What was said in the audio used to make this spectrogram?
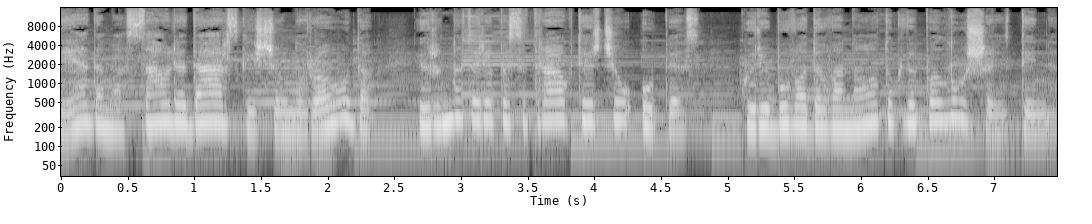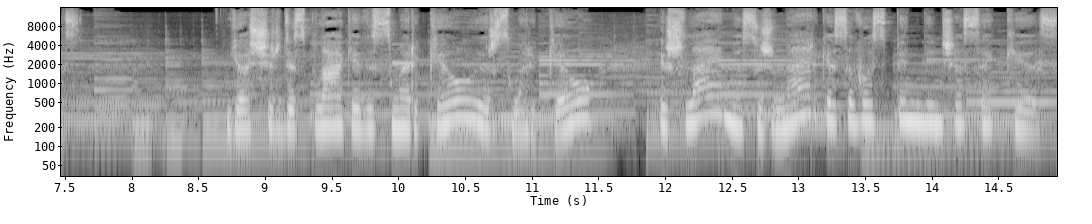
Girdėdama, saulė dar skaičiau nuraudo ir nutarė pasitraukti arčiau upės, kuri buvo dovanotų kvepalų šaltinis. Jos širdis plakė vis smarkiau ir smarkiau, iš laimės užmerkė savo spindinčias akis.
